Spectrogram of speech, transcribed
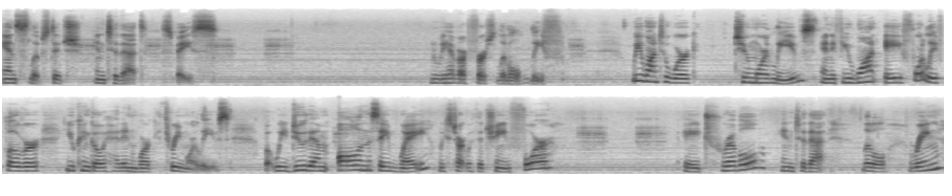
and slip stitch into that space and we have our first little leaf. We want to work two more leaves and if you want a four leaf clover you can go ahead and work three more leaves. But we do them all in the same way. We start with a chain four a treble into that little ring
